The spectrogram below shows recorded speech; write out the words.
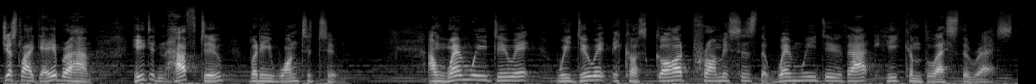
Just like Abraham, he didn't have to, but he wanted to. And when we do it, we do it because God promises that when we do that, he can bless the rest.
